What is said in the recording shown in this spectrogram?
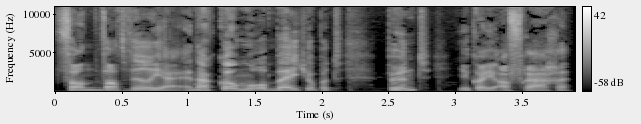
van wat wil jij. En dan komen we een beetje op het punt. Je kan je afvragen,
